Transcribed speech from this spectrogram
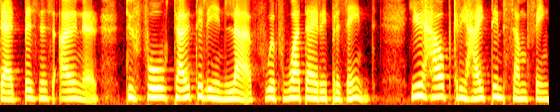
that business owner to fall totally in love with what they represent. You help create them something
